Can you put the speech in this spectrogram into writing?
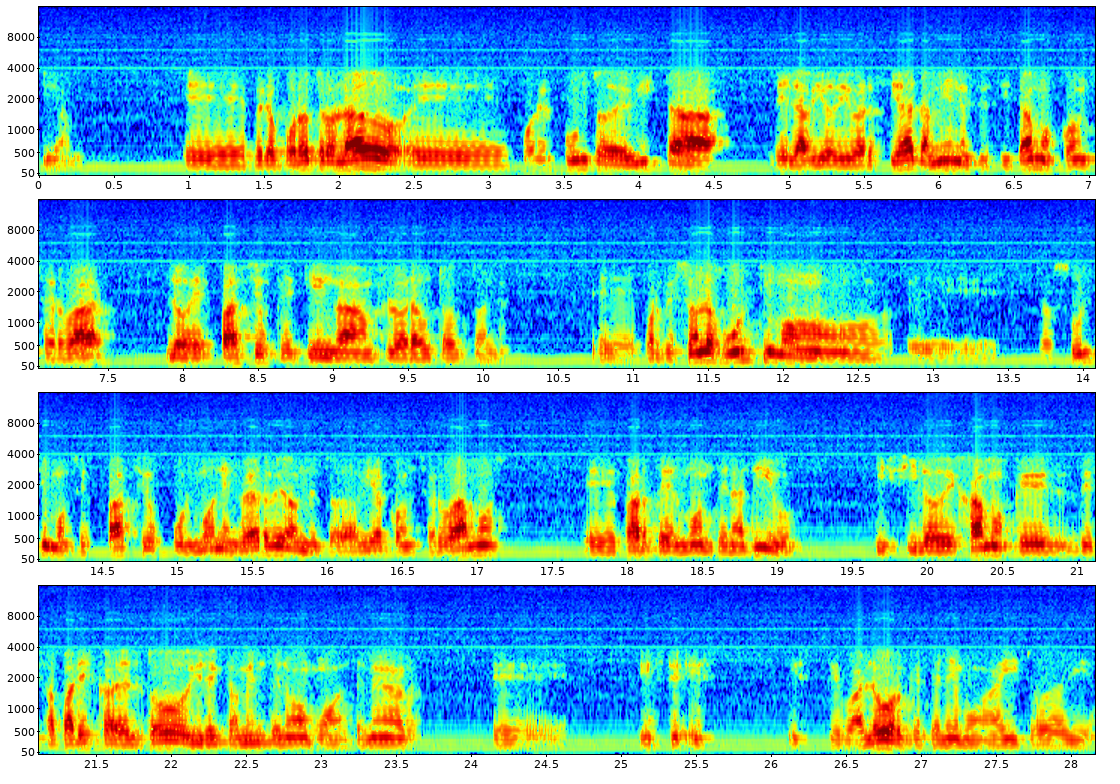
digamos. Eh, pero por otro lado, eh, por el punto de vista de la biodiversidad, también necesitamos conservar los espacios que tengan flora autóctona, eh, porque son los últimos, los últimos espacios pulmones verdes donde todavía conservamos parte del monte nativo. Y si lo dejamos que desaparezca del todo, directamente no vamos a tener este, este valor que tenemos ahí todavía.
